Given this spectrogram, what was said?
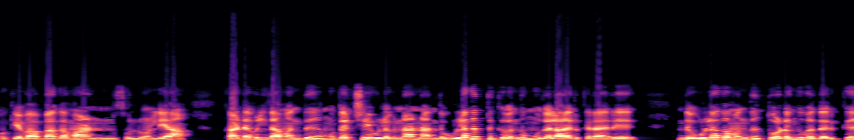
ஓகேவா பகவான் சொல்லுவோம் இல்லையா? கடவுள் தான் வந்து முதற்றே உலகுன்னா அந்த உலகத்துக்கு வந்து முதலா இருக்கிறாரு. இந்த உலகம் வந்து தொடங்குவதற்கு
